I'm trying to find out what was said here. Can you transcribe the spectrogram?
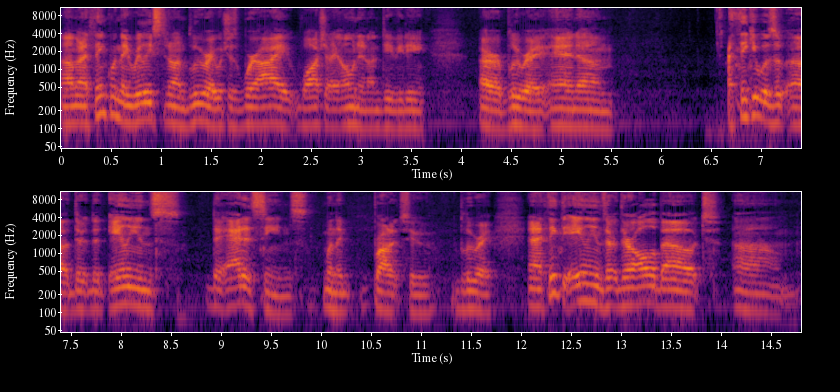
Um, and I think when they released it on Blu-ray, which is where I watch it, I own it on DVD or Blu-ray, and um, I think it was uh, the, the aliens. They added scenes when they brought it to Blu-ray, and I think the aliens are they're all about. Um,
